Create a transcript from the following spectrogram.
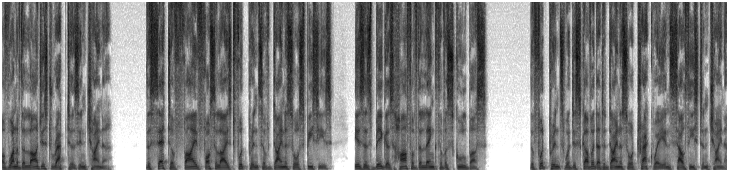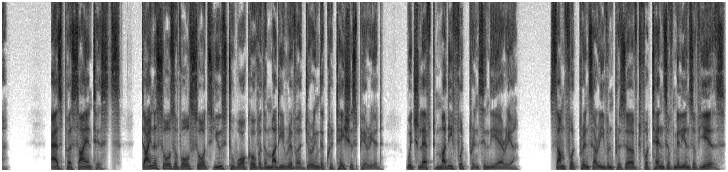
of one of the largest raptors in China. The set of five fossilized footprints of dinosaur species is as big as half of the length of a school bus the footprints were discovered at a dinosaur trackway in southeastern China. As per scientists, dinosaurs of all sorts used to walk over the muddy river during the Cretaceous period, which left muddy footprints in the area. Some footprints are even preserved for tens of millions of years.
